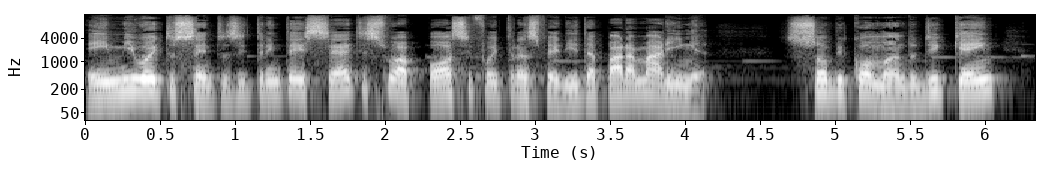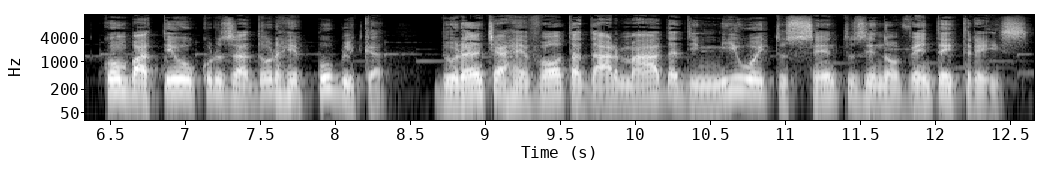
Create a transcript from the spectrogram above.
Em 1837, sua posse foi transferida para a Marinha sob comando de quem combateu o cruzador República durante a revolta da Armada de 1893.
